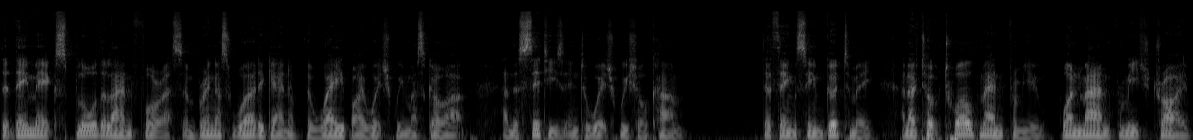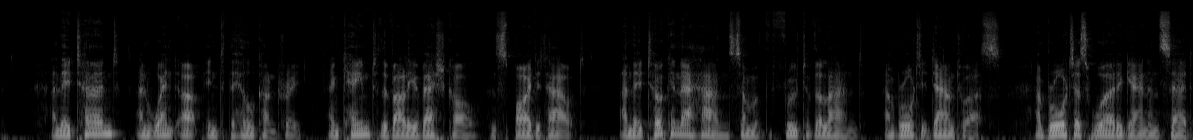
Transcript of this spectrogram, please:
that they may explore the land for us, and bring us word again of the way by which we must go up, and the cities into which we shall come. The thing seemed good to me, and I took twelve men from you, one man from each tribe. And they turned and went up into the hill country, and came to the valley of Eshcol, and spied it out. And they took in their hands some of the fruit of the land, and brought it down to us, and brought us word again, and said,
